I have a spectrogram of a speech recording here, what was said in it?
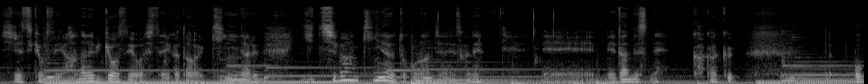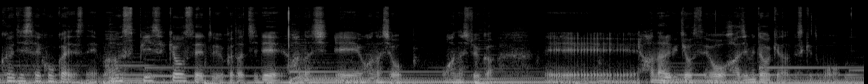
歯列矯正歯並び矯正をしたい方は気になる一番気になるところなんじゃないですかね、えー、値段ですね。価格。僕は実際今回ですねマウスピース矯正という形で話、えー、お話をお話というか、えー、歯並び矯正を始めたわけなんですけども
